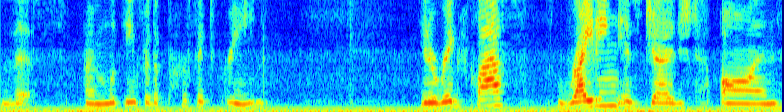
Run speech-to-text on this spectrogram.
this. I'm looking for the perfect green. In a Riggs class, writing is judged on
